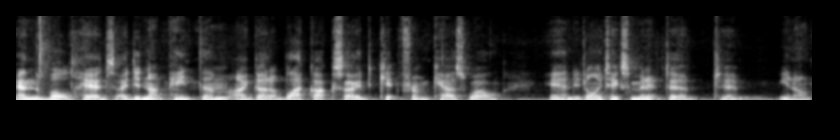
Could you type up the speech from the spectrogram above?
And the bolt heads, I did not paint them. I got a black oxide kit from Caswell and it only takes a minute to, to you know,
